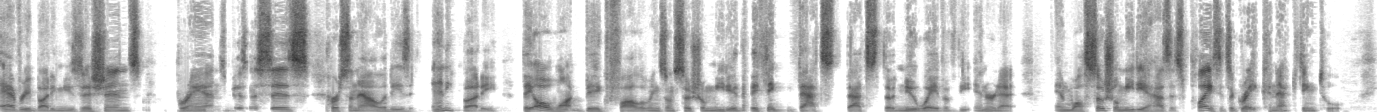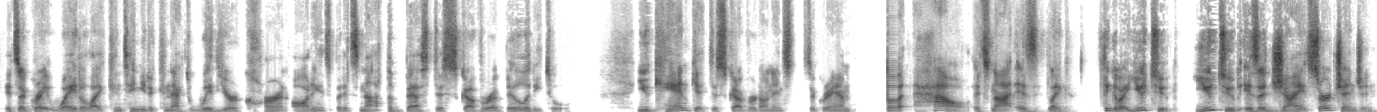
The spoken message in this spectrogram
everybody, musicians, brands, businesses, personalities, anybody, they all want big followings on social media. They think that's that's the new wave of the internet. And while social media has its place, it's a great connecting tool it's a great way to like continue to connect with your current audience but it's not the best discoverability tool. You can get discovered on instagram but how? It's not as like think about youtube. Youtube is a giant search engine.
